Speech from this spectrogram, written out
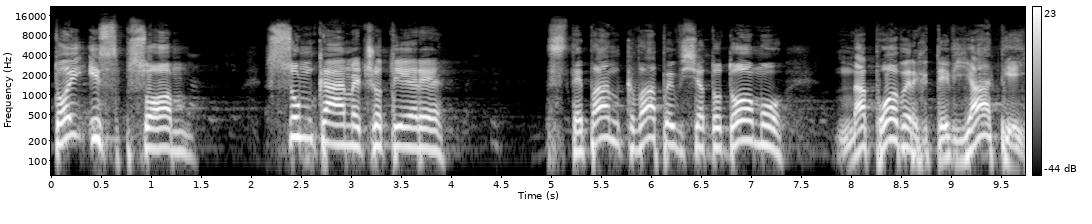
той із псом, з сумками чотири. Степан квапився додому на поверх дев'ятий,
